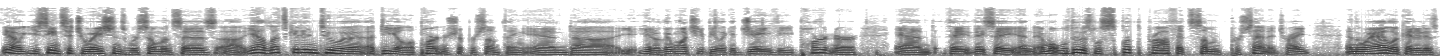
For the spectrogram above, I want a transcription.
you know you've seen situations where someone says, uh, "Yeah, let's get into a, a deal, a partnership, or something," and uh, y- you know they want you to be like a JV partner, and they they say, and and what we'll do is we'll split the profits some percentage, right? And the way I look at it is,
